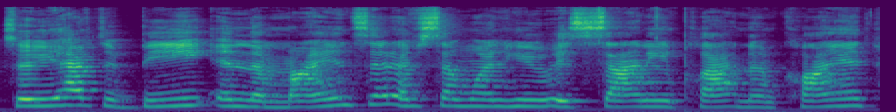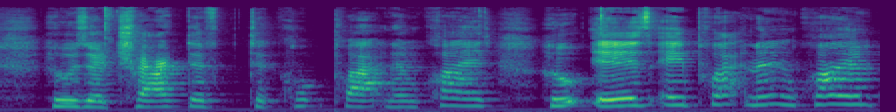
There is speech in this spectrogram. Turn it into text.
So you have to be in the mindset of someone who is signing platinum clients, who is attractive to cl- platinum clients, who is a platinum client.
